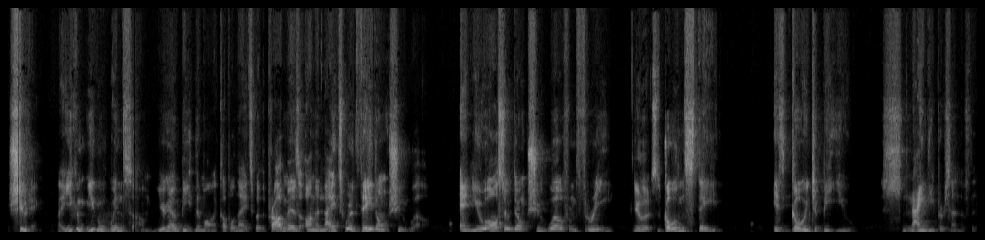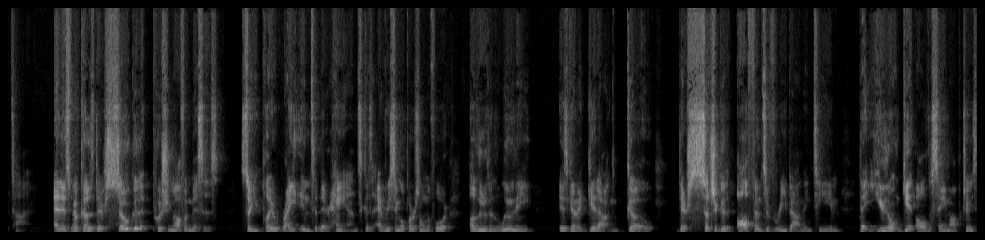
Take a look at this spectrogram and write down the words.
shooting. Like you can you can win some. You're going to beat them on a couple nights, but the problem is on the nights where they don't shoot well, and you also don't shoot well from three, you lose. Golden State is going to beat you ninety percent of the time, and it's because they're so good at pushing off of misses. So you play right into their hands because every single person on the floor, other than Looney, is going to get out and go. They're such a good offensive rebounding team that you don't get all the same opportunities.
